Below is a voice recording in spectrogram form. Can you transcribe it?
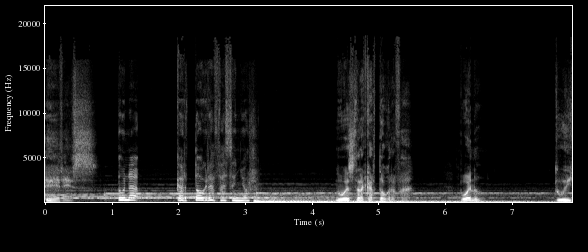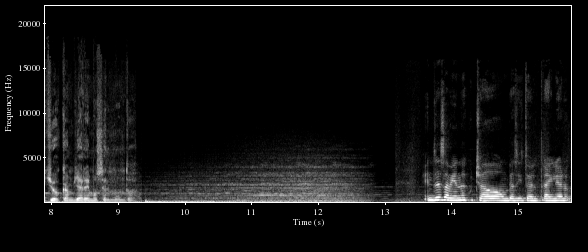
eres? Una cartógrafa, señor. Nuestra cartógrafa. Bueno, tú y yo cambiaremos el mundo. Entonces, habiendo escuchado un pedacito del tráiler,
